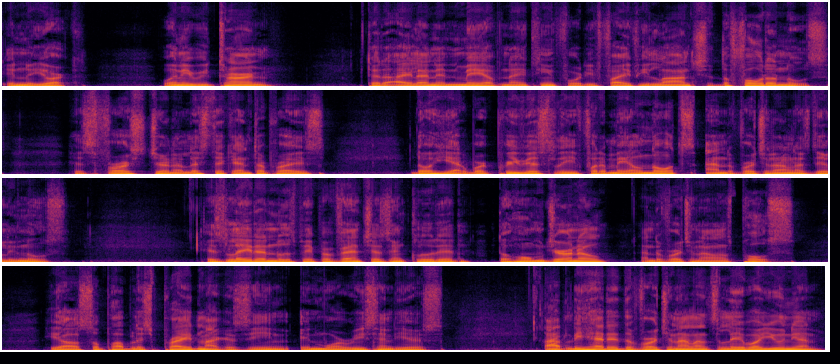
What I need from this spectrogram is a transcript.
in New York. When he returned to the island in May of 1945, he launched the Photo News, his first journalistic enterprise, though he had worked previously for the Mail Notes and the Virgin Islands Daily News. His later newspaper ventures included the Home Journal and the Virgin Islands Post. He also published Pride magazine in more recent years. Ottley headed the Virgin Islands Labor Union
